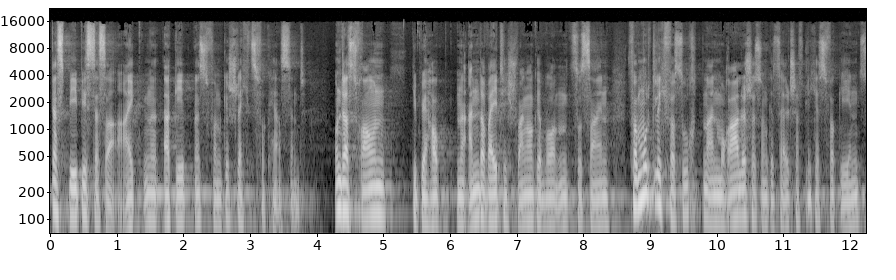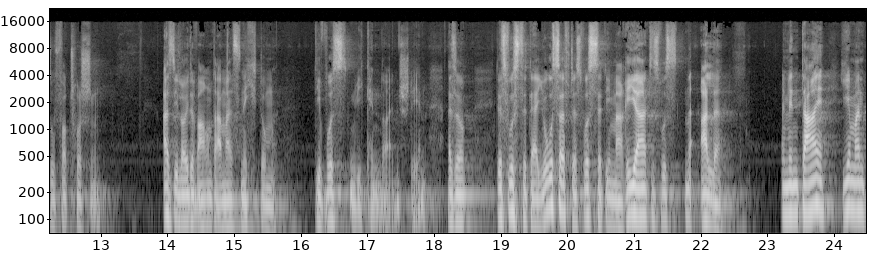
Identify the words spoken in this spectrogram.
dass Babys das Ergebnis von Geschlechtsverkehr sind und dass Frauen, die behaupten, anderweitig schwanger geworden zu sein, vermutlich versuchten, ein moralisches und gesellschaftliches Vergehen zu vertuschen. Also die Leute waren damals nicht dumm. Die wussten, wie Kinder entstehen. Also das wusste der Josef, das wusste die Maria, das wussten alle. Und wenn da jemand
